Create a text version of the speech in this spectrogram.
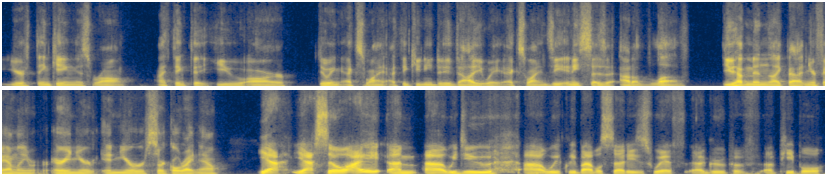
your thinking is wrong. I think that you are doing X, Y. I think you need to evaluate X, Y, and Z." And he says it out of love. Do you have men like that in your family or in your in your circle right now? Yeah, yeah. So I, I'm, uh, we do uh, weekly Bible studies with a group of, of people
